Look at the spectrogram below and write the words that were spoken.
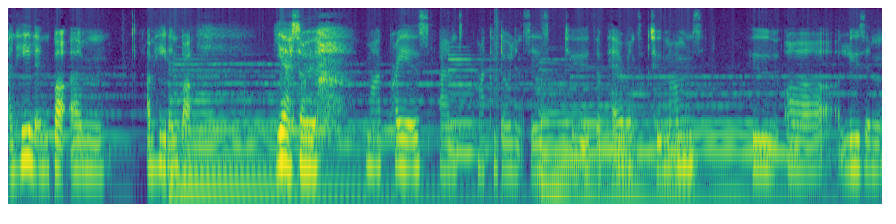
and healing, but um, I'm healing. But yeah, so my prayers and my condolences to the parents, to mums who are losing,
